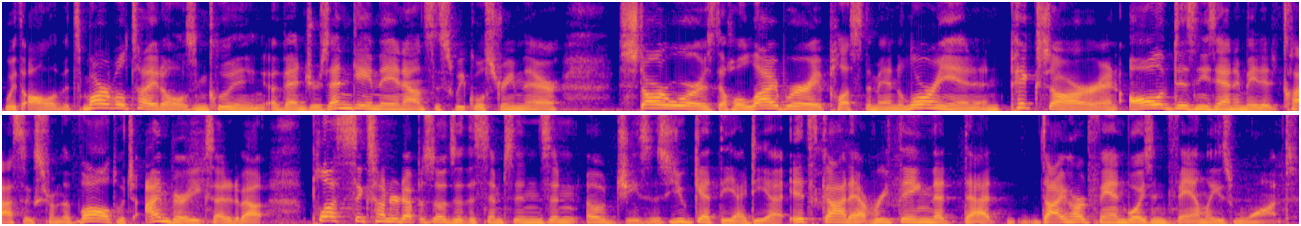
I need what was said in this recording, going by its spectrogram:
with all of its Marvel titles, including Avengers Endgame, they announced this week will stream there. Star Wars, the whole library, plus The Mandalorian and Pixar, and all of Disney's animated classics from the vault, which I'm very excited about, plus 600 episodes of The Simpsons. And oh, Jesus, you get the idea. It's got everything that, that diehard fanboys and families want.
